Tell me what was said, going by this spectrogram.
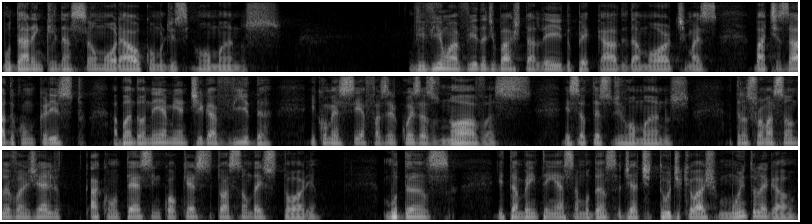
Mudar a inclinação moral, como disse em Romanos. Viviam a vida debaixo da lei, do pecado e da morte, mas batizado com Cristo, abandonei a minha antiga vida e comecei a fazer coisas novas. Esse é o texto de Romanos. A transformação do Evangelho acontece em qualquer situação da história. Mudança. E também tem essa mudança de atitude que eu acho muito legal.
